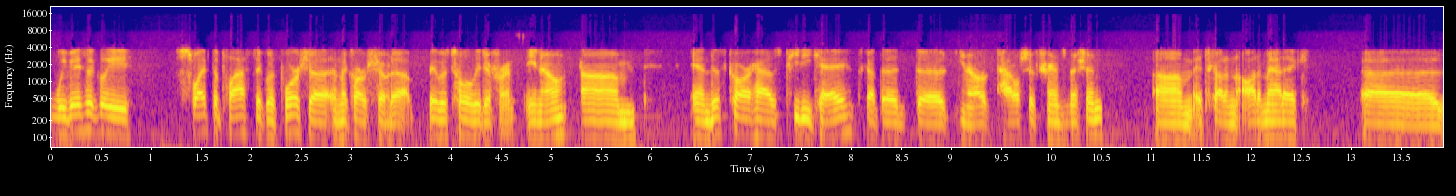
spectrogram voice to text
we basically swiped the plastic with Porsche, and the car showed up. It was totally different, you know. Um, and this car has PDK. It's got the the you know paddle shift transmission. Um, it's got an automatic uh,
